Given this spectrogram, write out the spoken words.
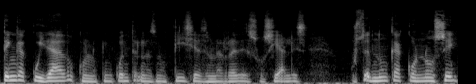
tenga cuidado con lo que encuentra en las noticias, en las redes sociales. Usted nunca conoce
